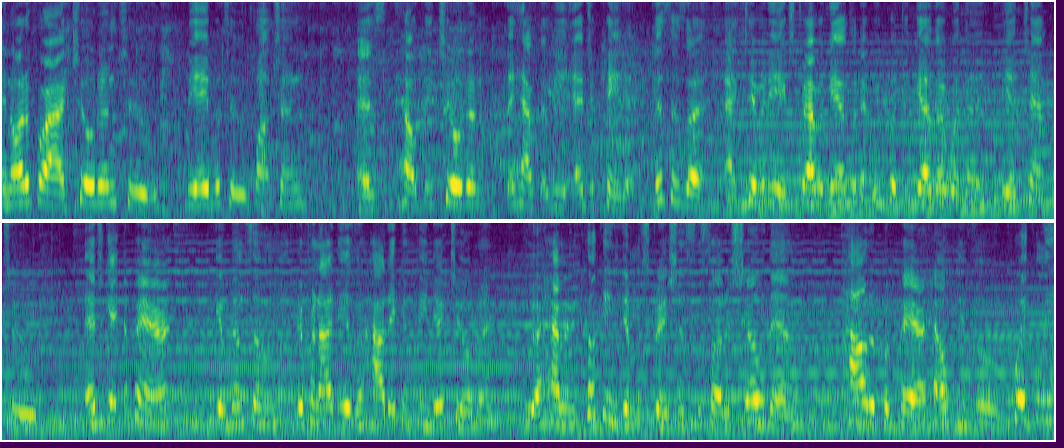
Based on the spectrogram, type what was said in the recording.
in order for our children to be able to function as healthy children, they have to be educated. This is an activity extravaganza that we put together with the, the attempt to educate the parent, give them some different ideas of how they can feed their children. We are having cooking demonstrations to sort of show them how to prepare healthy food quickly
